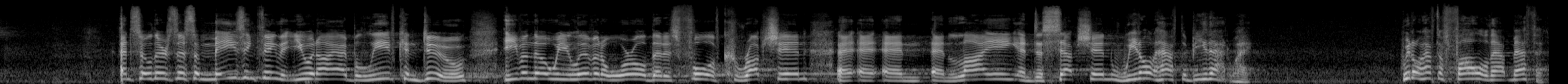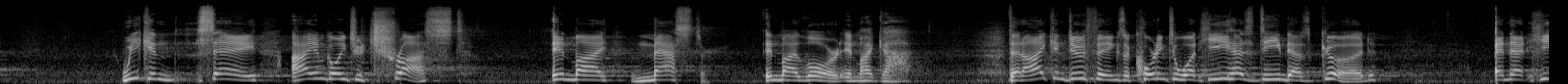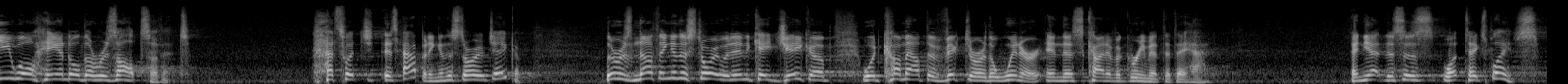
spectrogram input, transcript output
And so there's this amazing thing that you and I, I believe, can do, even though we live in a world that is full of corruption and, and, and lying and deception. We don't have to be that way. We don't have to follow that method. We can say, I am going to trust in my master in my Lord, in my God. That I can do things according to what He has deemed as good, and that He will handle the results of it. That's what is happening in the story of Jacob. There was nothing in the story would indicate Jacob would come out the victor or the winner in this kind of agreement that they had. And yet, this is what takes place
